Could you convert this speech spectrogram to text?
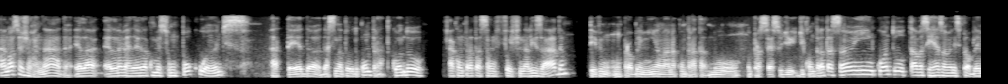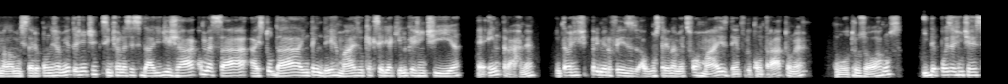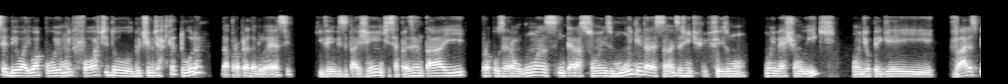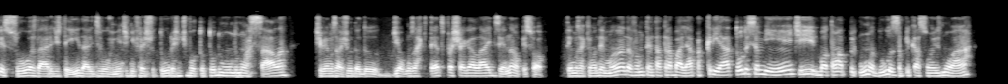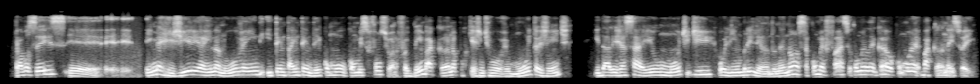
A nossa jornada, ela, ela na verdade, ela começou um pouco antes até da, da assinatura do contrato. Quando a contratação foi finalizada, teve um, probleminha lá na contrata, no, no processo de, de, contratação e enquanto estava se resolvendo esse problema lá no Ministério do Planejamento, a gente sentiu a necessidade de já começar a estudar, a entender mais o que, é que seria aquilo que a gente ia é, entrar, né? Então a gente primeiro fez alguns treinamentos formais dentro do contrato, né? Com outros órgãos. E depois a gente recebeu aí o apoio muito forte do, do time de arquitetura da própria AWS, que veio visitar a gente, se apresentar e propuseram algumas interações muito interessantes. A gente fez um, um Immersion Week, onde eu peguei várias pessoas da área de TI, da área de desenvolvimento de infraestrutura, a gente botou todo mundo numa sala, tivemos ajuda do, de alguns arquitetos para chegar lá e dizer, não, pessoal, temos aqui uma demanda, vamos tentar trabalhar para criar todo esse ambiente e botar uma, uma duas aplicações no ar para vocês é, é, emergirem aí na nuvem e tentar entender como, como isso funciona. Foi bem bacana porque a gente envolveu muita gente e dali já saiu um monte de olhinho brilhando, né? Nossa, como é fácil, como é legal, como é bacana isso aí.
